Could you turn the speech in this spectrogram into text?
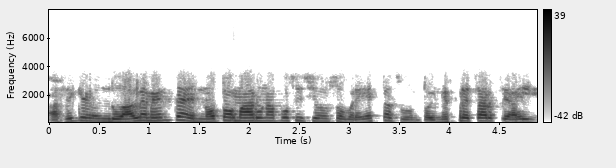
Así que indudablemente no tomar una posición sobre este asunto y no expresarse ahí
